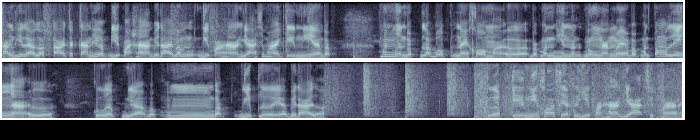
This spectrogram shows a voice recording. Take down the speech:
ครั้งที่แล้วเราตายจากการที่แบบหยิบอาหารไม่ได้ มันหยิบอาหารยากชิบหายเกมนี้แบบ มันเหมือนแบบระบบในคอมอะเออ แบบมันเห็นตรงนั้นไหมแบบมันต้องเล็งอะ เออ กูแบบอย่าแบบอืมแบบหยิบเลยอะไม่ได้เหรอคือแบบเกมนี้ข้อเสียคือหยิบอาหารยากชิบหาย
